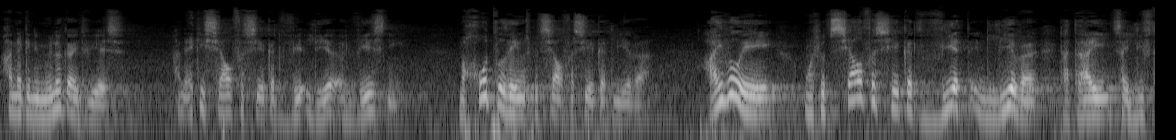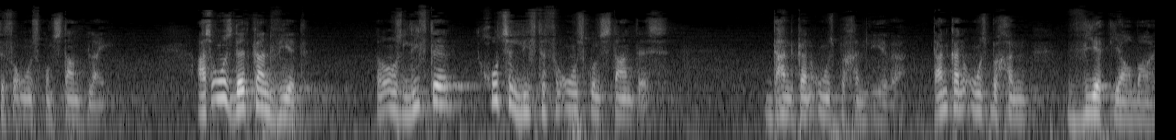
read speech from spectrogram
gaan ek in die moeilikheid wees. Gaan ek nie selfversekerd we wees nie. Maar God wil hê ons moet selfversekerd lewe. Hy wil hê ons moet selfversekerd weet en lewe dat hy sy liefde vir ons konstant bly. As ons dit kan weet, dat ons liefde, God se liefde vir ons konstant is, dan kan ons begin lewe. Dan kan ons begin weet ja maar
